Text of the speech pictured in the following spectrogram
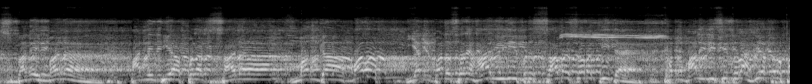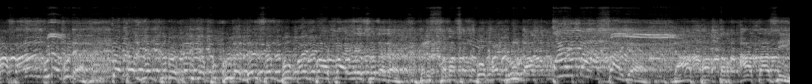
sebagaimana panitia pelaksana Mangga Malam yang pada sore hari ini bersama-sama kita kembali di situlah dia terpasang kuda-kuda. Gagal yang kedua kalinya pukulan dari sang pemain bapak ya saudara. Bersama sang pemain Rudal tembak saja. Dapat teratasi.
